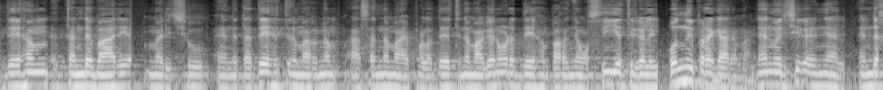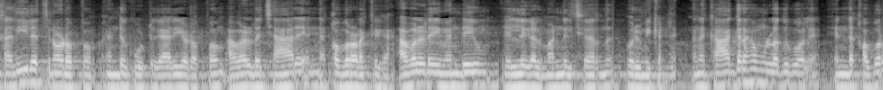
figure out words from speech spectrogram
അദ്ദേഹം തന്റെ ഭാര്യ മരിച്ചു എന്നിട്ട് അദ്ദേഹത്തിന് മരണം ആസന്നമായപ്പോൾ അദ്ദേഹത്തിന്റെ മകനോട് അദ്ദേഹം പറഞ്ഞ വസീയത്തുകളിൽ ഒന്ന് ഇപ്രകാരമാണ്. ഞാൻ മരിച്ചു കഴിഞ്ഞാൽ എന്റെ ഖലീലത്തിനോടൊപ്പം എന്റെ കൂട്ടുകാരിയോടൊപ്പം അവളുടെ ചാര എന്നെ കബറടക്കുക അവളുടെയും എന്റെയും എല്ലുകൾ മണ്ണിൽ ചേർന്ന് ഒരുമിക്കട്ടെ. നിനക്ക് ആഗ്രഹമുള്ളതുപോലെ എന്റെ ഖബർ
